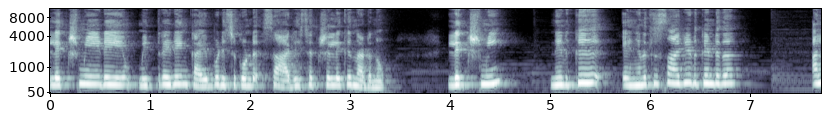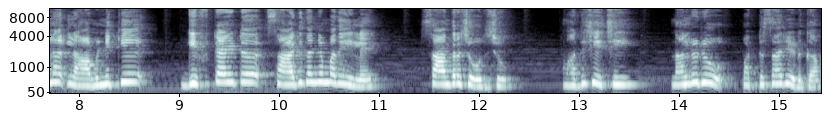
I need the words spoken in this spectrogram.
ലക്ഷ്മിയുടെയും മിത്രയുടെയും കൈപിടിച്ചുകൊണ്ട് സാരി സെക്ഷനിലേക്ക് നടന്നു. ലക്ഷ്മി നിനക്ക് എങ്ങനത്തെ സാരി എടുക്കേണ്ടത്? അല്ല ലാവണിക്ക് ഗിഫ്റ്റായിട്ട് സാരി തന്നെ മതിയില്ലേ? സാന്ദ്ര ചോദിച്ചു മതി ചേച്ചി നല്ലൊരു പട്ടുസാരി എടുക്കാം.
